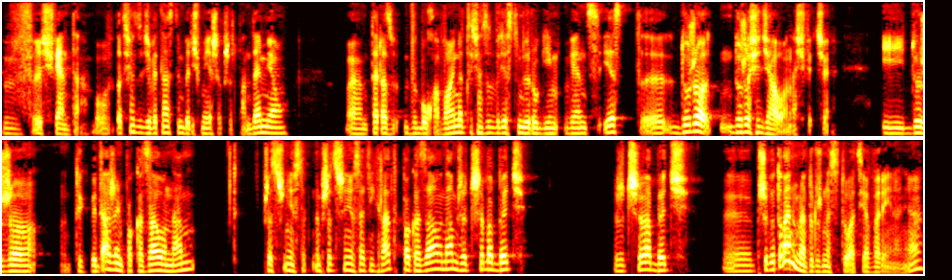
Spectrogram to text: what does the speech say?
w święta, bo w 2019 byliśmy jeszcze przed pandemią, Teraz wybuchła wojna w 2022, więc jest e, dużo, dużo się działo na świecie i dużo tych wydarzeń pokazało nam w przestrzeni, na przestrzeni ostatnich lat, pokazało nam, że trzeba być, że trzeba być e, przygotowanym na różne sytuacje awaryjne, nie?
